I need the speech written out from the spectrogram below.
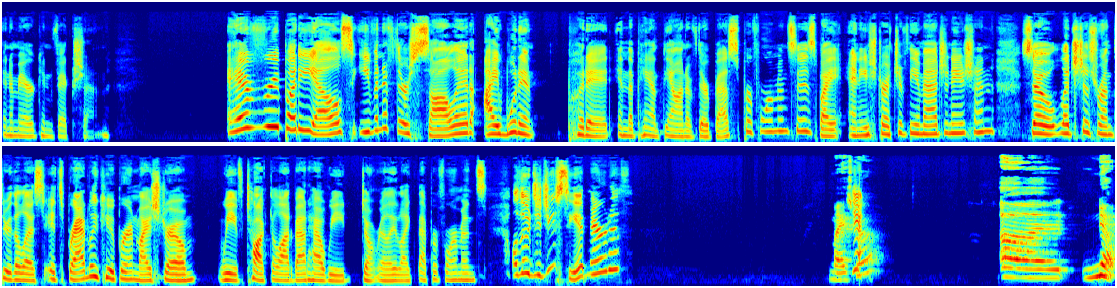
in American Fiction. Everybody else, even if they're solid, I wouldn't put it in the pantheon of their best performances by any stretch of the imagination. So let's just run through the list. It's Bradley Cooper and Maestro. We've talked a lot about how we don't really like that performance. Although, did you see it, Meredith? Maestro? Yeah. Uh, no,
